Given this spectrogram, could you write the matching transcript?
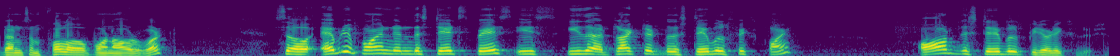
done some follow up on our work. So every point in the state space is either attracted to the stable fixed point or the stable periodic solution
